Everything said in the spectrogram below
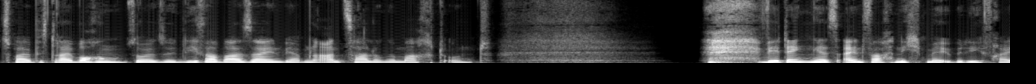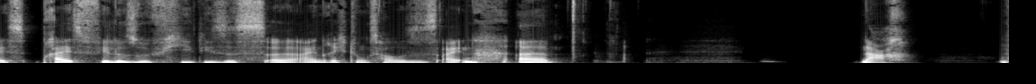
zwei bis drei Wochen, soll sie lieferbar sein. Wir haben eine Anzahlung gemacht und wir denken jetzt einfach nicht mehr über die Preis Preisphilosophie dieses äh, Einrichtungshauses ein. Äh, nach.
